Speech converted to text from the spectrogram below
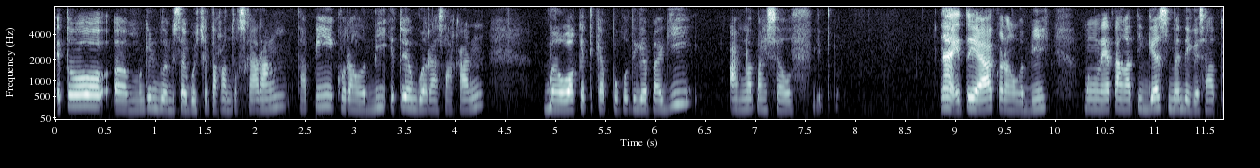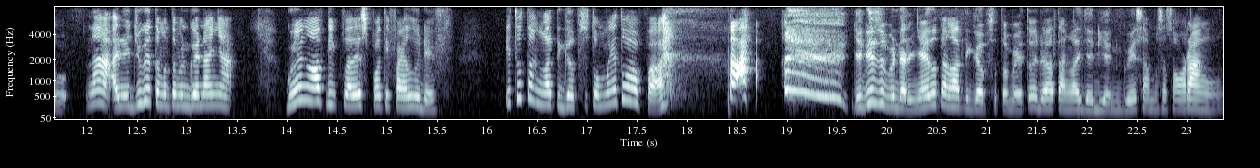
itu uh, mungkin belum bisa gue ceritakan untuk sekarang tapi kurang lebih itu yang gue rasakan bahwa ketika pukul 3 pagi I'm not myself gitu. Nah itu ya kurang lebih mengenai tanggal 3 931 nah ada juga teman-teman gue nanya gue ngeliat di playlist Spotify lu Dev? Itu tanggal 31 Mei itu apa jadi sebenarnya itu tanggal 31 Mei itu adalah tanggal jadian gue sama seseorang.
